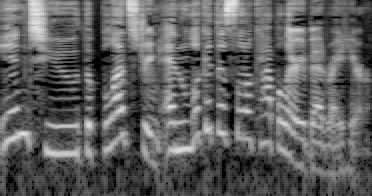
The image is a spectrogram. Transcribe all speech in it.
into the bloodstream. And look at this little capillary bed right here.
